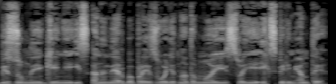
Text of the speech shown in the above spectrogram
Безумные гении из Аненербо производят надо мной свои эксперименты?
